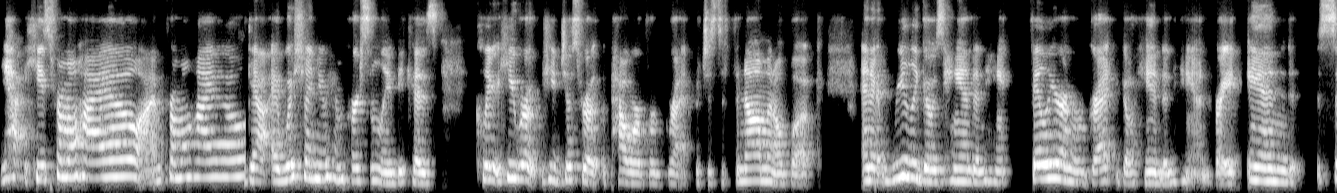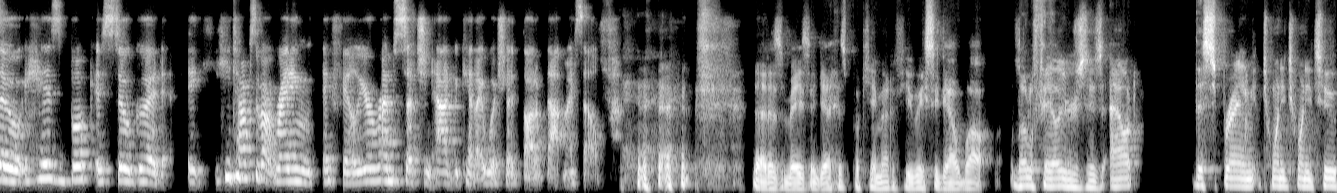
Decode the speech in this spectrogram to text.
Yeah, he's from Ohio. I'm from Ohio. Yeah, I wish I knew him personally because clear he wrote he just wrote The Power of Regret, which is a phenomenal book and it really goes hand in hand failure and regret go hand in hand, right? And so his book is so good. It, he talks about writing a failure. I'm such an advocate. I wish I'd thought of that myself. that is amazing. Yeah, his book came out a few weeks ago. Well, Little Failures is out this spring 2022.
